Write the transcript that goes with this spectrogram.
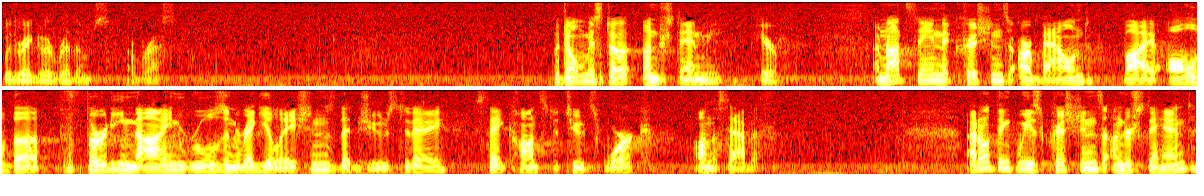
with regular rhythms of rest. But don't misunderstand me here. I'm not saying that Christians are bound by all the 39 rules and regulations that Jews today say constitutes work on the Sabbath. I don't think we as Christians understand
